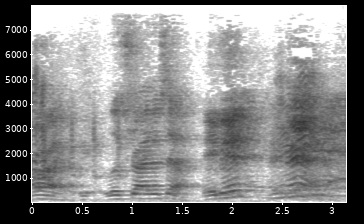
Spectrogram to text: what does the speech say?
All right, let's try this out. Amen. Amen.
